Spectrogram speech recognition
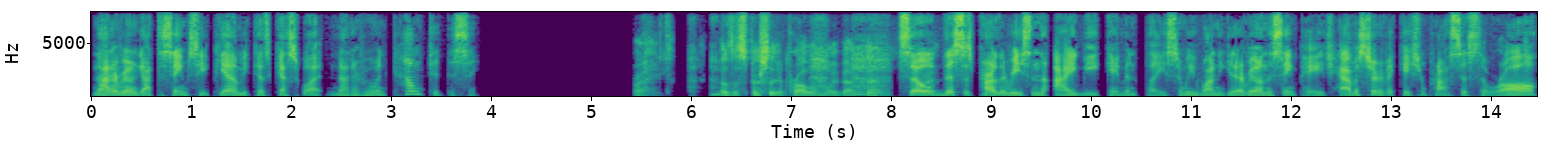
Not everyone got the same CPM because guess what? Not everyone counted the same. Right that was especially a problem way back then So Right. this is part of the reason the IAB came in place, and we want to get everyone on the same page, have a certification process, so we're all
